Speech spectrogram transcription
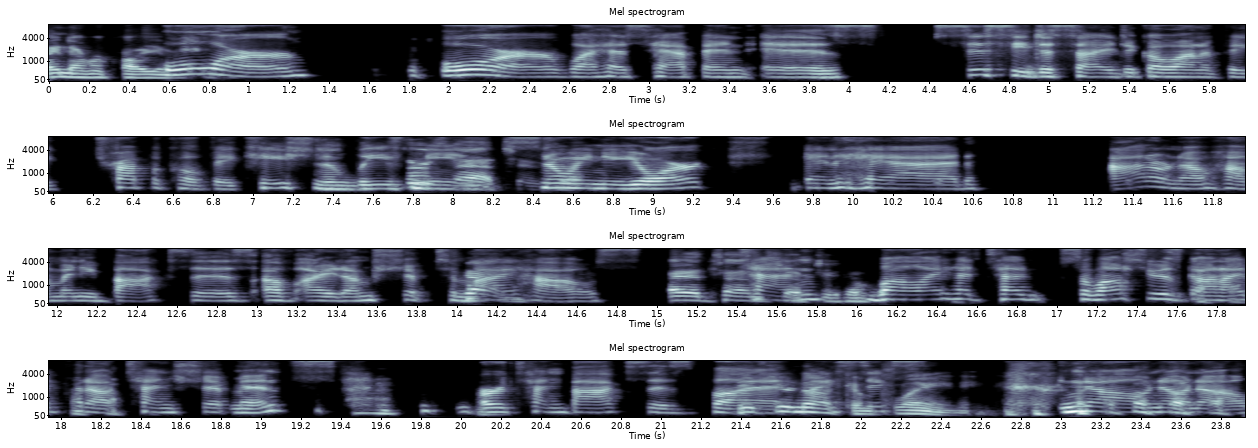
I never call you. Or, or what has happened is Sissy decided to go on a big tropical vacation and leave There's me in too, snowy yeah. New York and had I don't know how many boxes of items shipped to 10. my house. I had 10. 10. Well, I had 10. So while she was gone, I put out 10 shipments or 10 boxes. But, but you're not complaining. Six, no, no, no.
